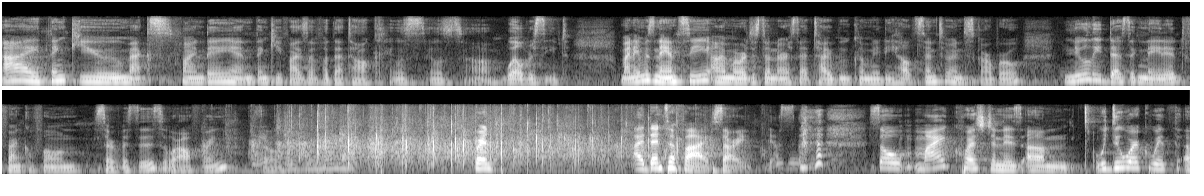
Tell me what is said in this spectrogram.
Hi, thank you, Max Fine-Day, and thank you, Faiza, for that talk. It was, it was uh, well received. My name is Nancy. I'm a registered nurse at Taibu Community Health Center in Scarborough. Newly designated Francophone services we're offering. So, French identified, sorry, yes. so my question is, um, we do work with uh,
